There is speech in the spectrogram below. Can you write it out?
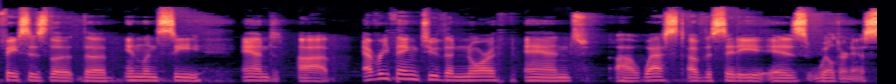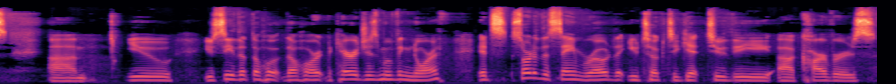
faces the the inland sea, and uh, everything to the north and uh, west of the city is wilderness. Um, you you see that the ho- the hor- the carriage is moving north. It's sort of the same road that you took to get to the uh, Carvers,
